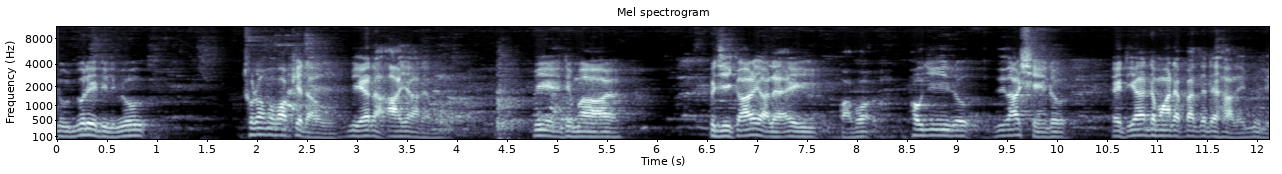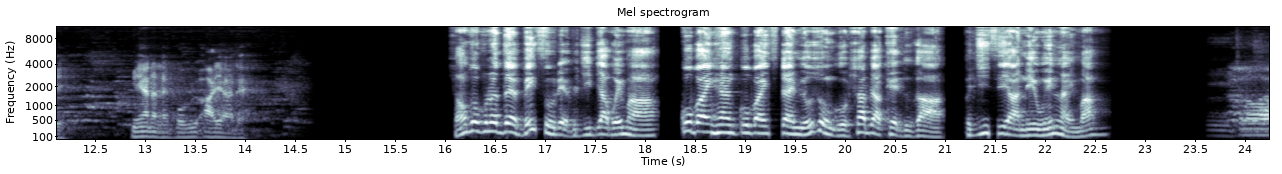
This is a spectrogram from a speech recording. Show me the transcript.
လူမျိုးတွေဒီလိုမျိုးထိုးတော့မမဖြစ်တာကိုမြင်ရတာအားရတယ်ပေါ့ပြီးရင်ဒီမှာပကြီးကားတွေကလည်းအဲ့ဘာပေါ့ ဖောက်ကြီးတို့ဒီသားရှင်တို့အဲ့တရားဓမ္မနဲ့ပတ်သက်တဲ့ဟာလေးမျိုးလေးမြင်ရတာလည်းပိုပြီးအားရတယ်ရောင်စုံခုနှစ်သက်ဗိတ်ဆိုတဲ့ပကြီးပြပွဲမှာကိုပိုင်ဟန်ကိုပိုင်စတိုင်မျိုးစုံကိုဖြပြခဲ့သူကပကြီးစရာနေဝင်းလှိုင်ပါဒီကျွန်တော်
